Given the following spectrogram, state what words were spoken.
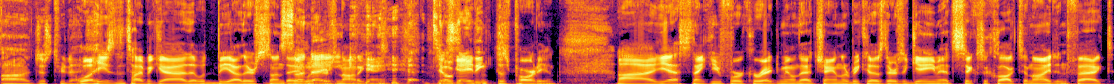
Uh, just two days. Well, he's the type of guy that would be out there Sunday, when there's not a game. Tailgating. Just partying. Uh, yes, thank you for correcting me on that, Chandler, because there's a game at 6 o'clock tonight. In fact,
